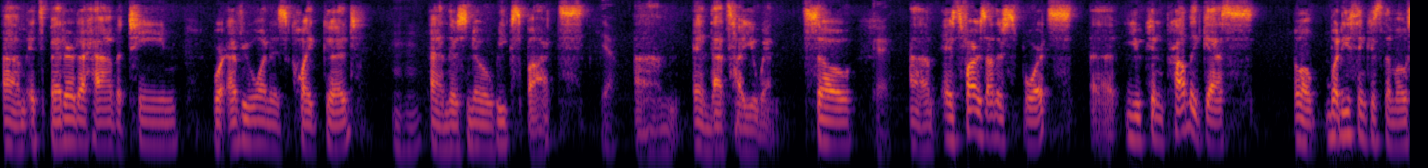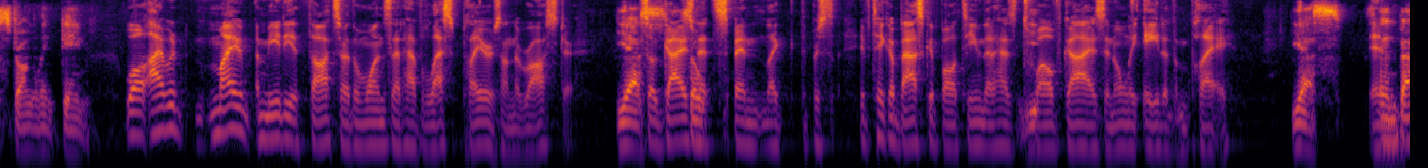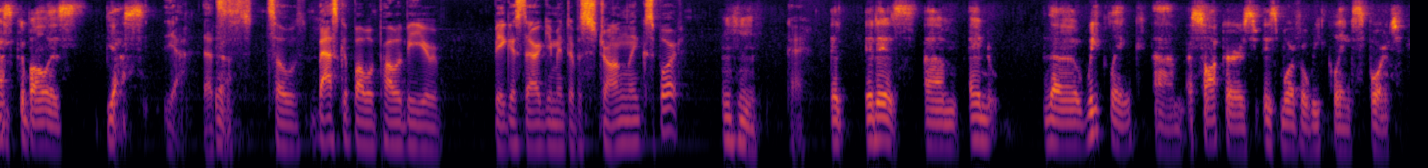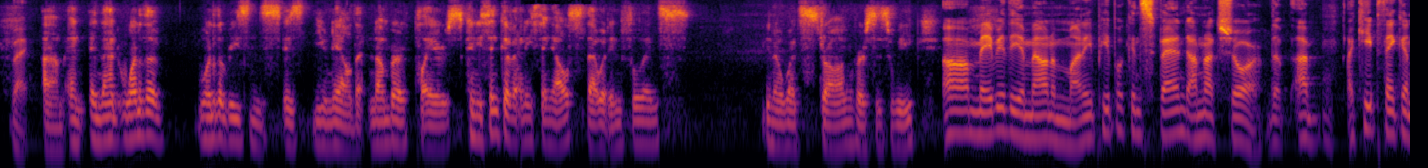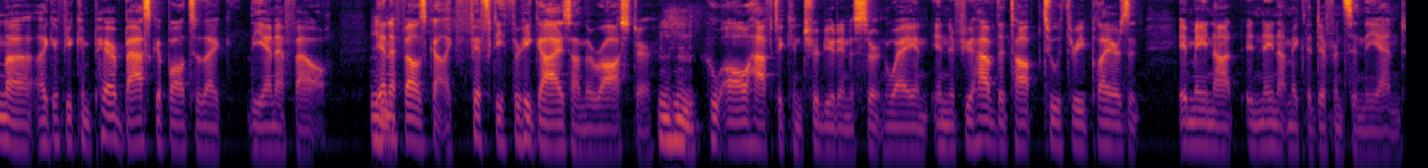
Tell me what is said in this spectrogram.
um, it's better to have a team where everyone is quite good hmm and there's no weak spots, Yeah. um, and that's how you win. So Okay. um, as far as other sports, uh, you can probably guess. Well, what do you think is the most strong link game? Well, I would. My immediate thoughts are the ones that have less players on the roster. Yes. So guys So- that spend like the if take a basketball team that has twelve guys and only eight of them play. yes, and, and- basketball is yes. Yeah, that's so. Basketball would probably be your biggest argument of a strong link sport. hmm Okay. It it is, um, and the weak link, um, soccer is, is more of a weak link sport, Right. um, and and that one of the one of the reasons is you nailed that number of players. Can you think of anything else that would influence, you know, what's strong versus weak? Um, maybe the amount of money people can spend. I'm not sure. The, I, I keep thinking, uh, like, if you compare basketball to like the NFL, the NFL's got like 53 guys on the roster who all have to contribute in a certain way, and, and if you have the top two, three players, it it may not it may not make the difference in the end.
